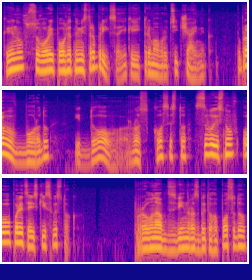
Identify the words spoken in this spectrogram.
кинув суворий погляд на містера Брікса, який тримав в руці чайник, поправив бороду і довго, розкосисто свиснув у поліцейський свисток. Пролунав дзвін розбитого посуду.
